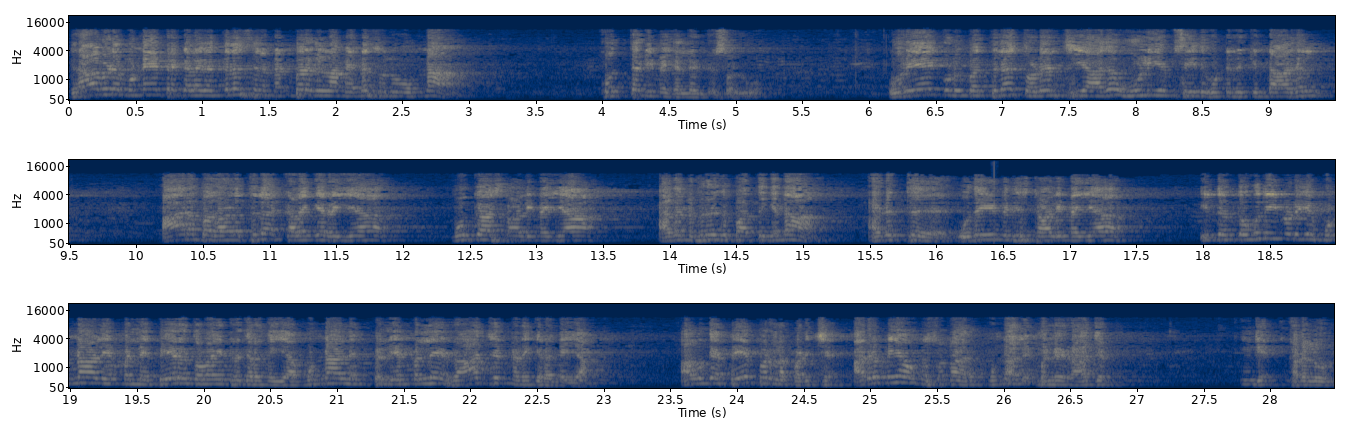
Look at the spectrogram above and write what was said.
திராவிட முன்னேற்ற கழகத்துல சில நண்பர்கள் நாம் என்ன சொல்லுவோம்னா கொத்தடிமைகள் என்று சொல்லுவோம். ஒரே குடும்பத்துல தொடர்ச்சியாக ஊழியம் செய்து கொண்டிருக்கின்றார்கள். ஆரம்ப காலத்துல கலைஞர் ஐயா மு க ஸ்டாலின் ஐயா அதன் பிறகு பாத்தீங்கன்னா அடுத்து உதயநிதி ஸ்டாலின் ஐயா இந்த தொகுதியினுடைய முன்னாள் எம்எல்ஏ பேரை தொலைட்டு இருக்கிறாங்க ஐயா. முன்னாள் எம்எல்ஏ ராஜன் நினைக்கிறாங்க ஐயா. அவங்க பேப்பர்ல படிச்சேன். அருமையா அவங்க சொன்னார் முன்னாள் எம்எல்ஏ ராஜன். இங்க கடலூர்.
